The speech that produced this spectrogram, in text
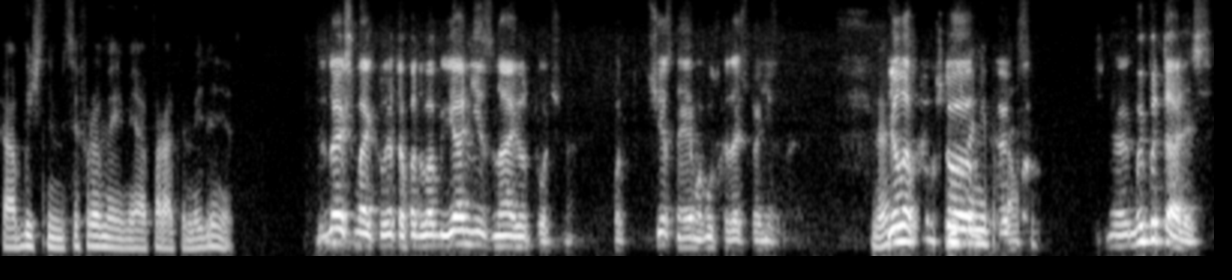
обычными цифровыми аппаратами или нет? Знаешь, Майкл, это под... я не знаю точно. Вот честно, я могу сказать, что я не знаю. Да? Дело в том, что э, мы пытались,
